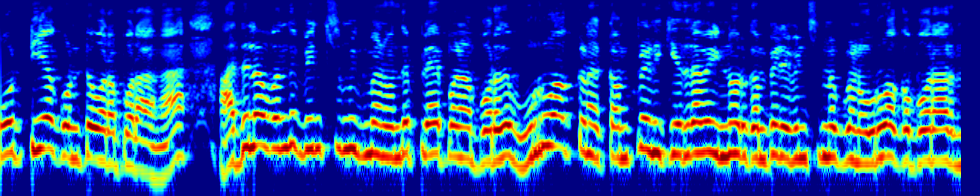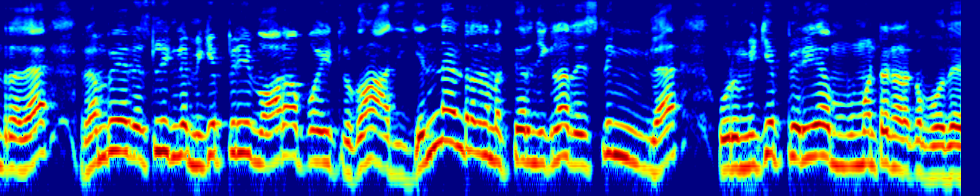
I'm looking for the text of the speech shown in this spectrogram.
போட்டியாக கொண்டு வர போகிறாங்க அதில் வந்து வின்ஸ் மிக்மேன் வந்து ப்ளே பண்ண போகிறது உருவாக்கின கம்பெனிக்கு எதிராகவே இன்னொரு கம்பெனி வின்ஸ் மிக்மேன் உருவாக்க போகிறாருன்றத ரொம்பவே ரெஸ்லிங்கில் மிகப்பெரிய வாராக போயிட்டு இருக்கோம் அது என்னன்றதை நம்ம தெரிஞ்சுக்கலாம். ரெஸ்லிங்கில் ஒரு மிகப்பெரிய மூமெண்ட்டாக நடக்க போகுது.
